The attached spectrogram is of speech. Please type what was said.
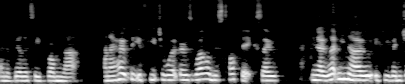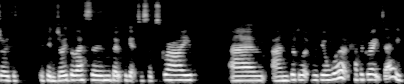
an ability from that. And I hope that your future work goes well on this topic. So, you know, let me know if you've enjoyed the if you enjoyed the lesson. Don't forget to subscribe, um, and good luck with your work. Have a great day.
